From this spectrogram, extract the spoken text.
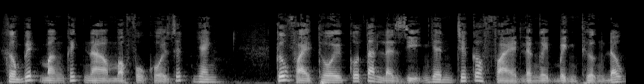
không biết bằng cách nào mà phục hồi rất nhanh. Cũng phải thôi cô ta là dị nhân chứ có phải là người bình thường đâu.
